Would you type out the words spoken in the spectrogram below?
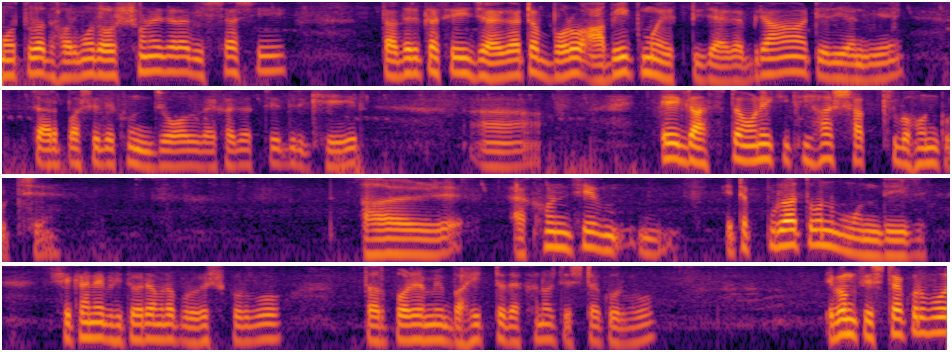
মতুয়া ধর্ম দর্শনে যারা বিশ্বাসী তাদের কাছে এই জায়গাটা বড় আবেগময় একটি জায়গা বিরাট এরিয়া নিয়ে। চারপাশে দেখুন জল দেখা যাচ্ছে এদের ঘের। এই গাছটা অনেক ইতিহাস সাক্ষী বহন করছে। আর এখন যে এটা পুরাতন মন্দির, সেখানে ভিতরে আমরা প্রবেশ করব, তারপরে আমি বাহিরটা দেখানোর চেষ্টা করব। এবং চেষ্টা করব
